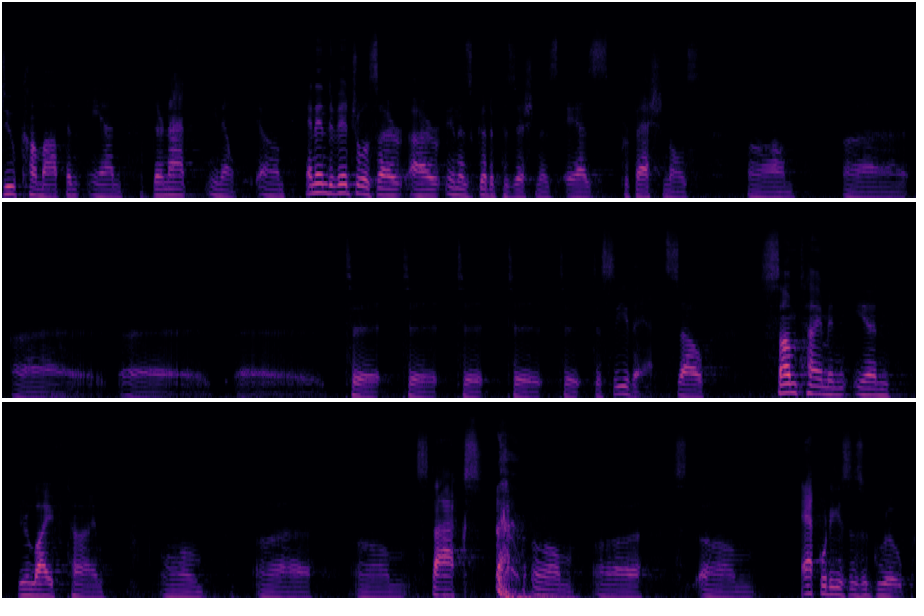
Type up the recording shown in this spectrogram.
do come up, and, and they're not you know um, and individuals are, are in as good a position as as professionals. Um, uh, uh, uh, to, to, to, to, to, to see that. So, sometime in, in your lifetime, um, uh, um, stocks, um, uh, um, equities as a group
